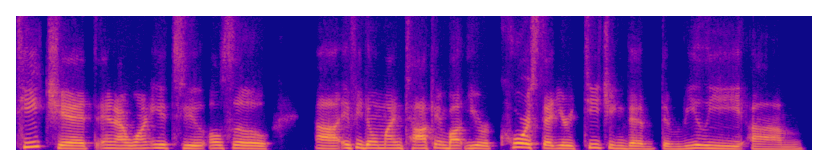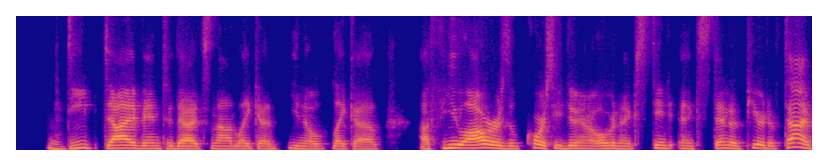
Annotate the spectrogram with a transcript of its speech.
teach it, and I want you to also, uh, if you don't mind talking about your course that you're teaching, the the really um, deep dive into that. It's not like a you know like a a few hours. Of course, you're doing it over an, extend, an extended period of time.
